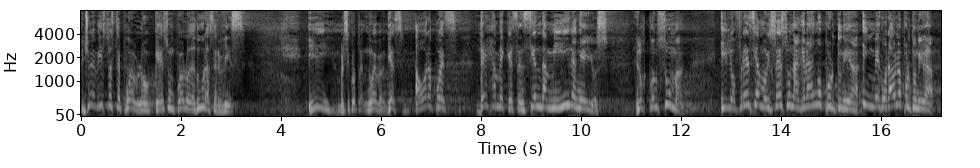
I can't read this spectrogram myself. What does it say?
yo he visto este pueblo que es un pueblo de dura cerviz. Y versículo 9, 10, ahora pues déjame que se encienda mi ira en ellos, los consuma. Y le ofrece a Moisés una gran oportunidad, inmejorable oportunidad.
